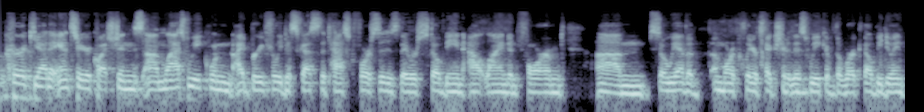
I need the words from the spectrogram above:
Kirk, yeah, to answer your questions, um, last week when I briefly discussed the task forces, they were still being outlined and formed. Um, so, we have a, a, more clear picture this week of the work they'll be doing.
